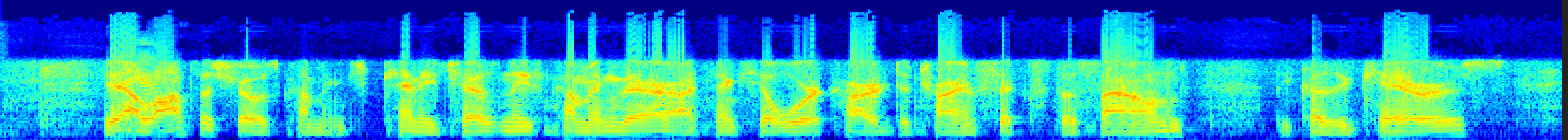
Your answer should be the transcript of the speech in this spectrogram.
Yeah, Yeah. lots of shows coming. Kenny Chesney's coming there. I think he'll work hard to try and fix the sound because he cares.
